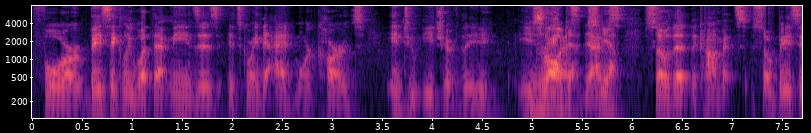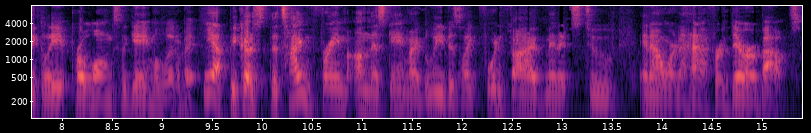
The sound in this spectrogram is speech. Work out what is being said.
For basically, what that means is it's going to add more cards into each of the East Draw decks, decks, yeah. so that the comets. So basically, it prolongs the game a little bit. Yeah. Because the time frame on this game, I believe, is like 45 minutes to an hour and a half, or thereabouts.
